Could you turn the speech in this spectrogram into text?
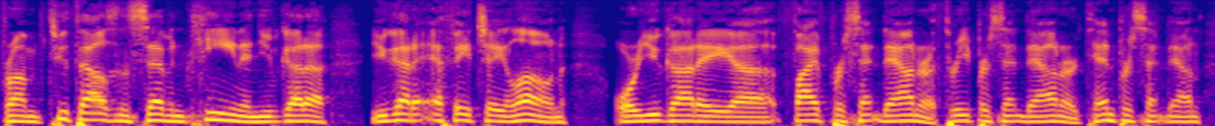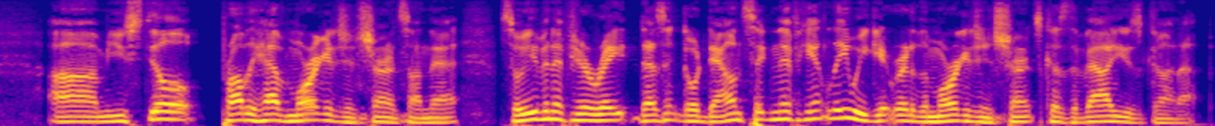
from 2017 and you've got a you got a FHA loan or you got a uh, five percent down or a three percent down or ten percent down, um, you still probably have mortgage insurance on that. So even if your rate doesn't go down significantly, we get rid of the mortgage insurance because the value's gone up.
